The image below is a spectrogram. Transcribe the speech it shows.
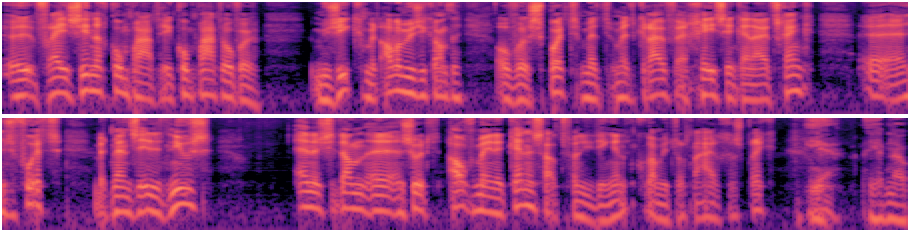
uh, vrij zinnig kon praten. Ik kon praten over muziek met alle muzikanten... over sport met, met Kruif en Geesink en Uitschenk uh, enzovoort... met mensen in het nieuws... En als je dan uh, een soort algemene kennis had van die dingen... dan kwam je tot een aardig gesprek. Ja, je hebt nou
